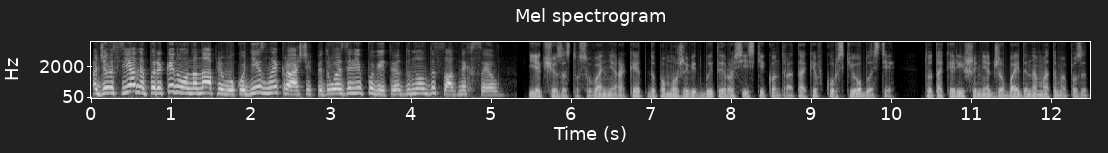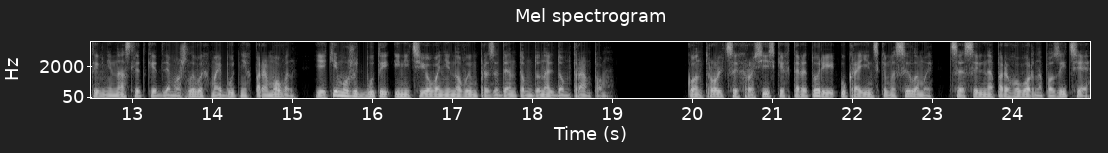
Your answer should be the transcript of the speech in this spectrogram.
Адже росіяни перекинули на напрямок одні з найкращих підрозділів повітряно-десантних сил. Якщо застосування ракет допоможе відбити російські контратаки в Курській області, то таке рішення Джо Байдена матиме позитивні наслідки для можливих майбутніх перемовин, які можуть бути ініційовані новим президентом Дональдом Трампом. Контроль цих російських територій українськими силами це сильна переговорна позиція,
